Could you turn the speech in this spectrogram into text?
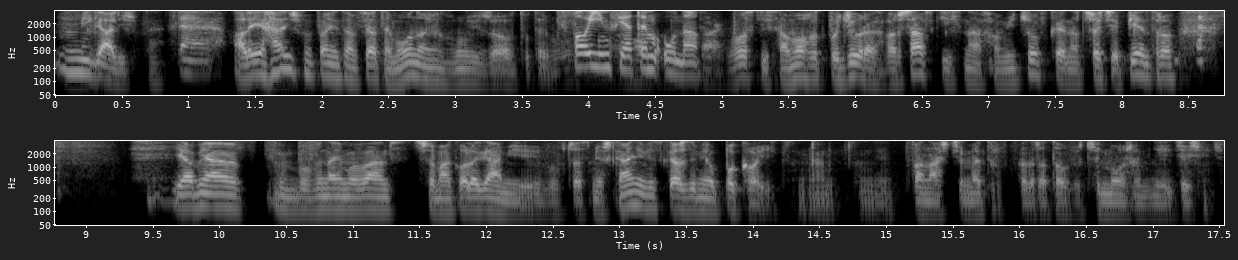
Migaliśmy. Tak. Ale jechaliśmy, pamiętam, Fiatem Uno i on mówi, że o tutaj... Twoim Fiatem Uno. Tak, włoski samochód po dziurach warszawskich na chomiczówkę, na trzecie piętro. Ja miałem, bo wynajmowałem z trzema kolegami wówczas mieszkanie, więc każdy miał pokoik. 12 metrów kwadratowych, czy może mniej 10.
